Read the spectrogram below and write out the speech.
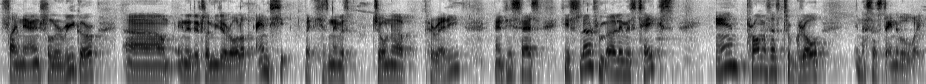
financial rigor um, in a digital media rollup, and he, like his name is Jonah Peretti, and he says he's learned from early mistakes and promises to grow in a sustainable way.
